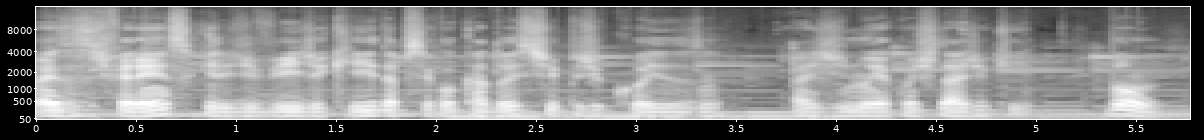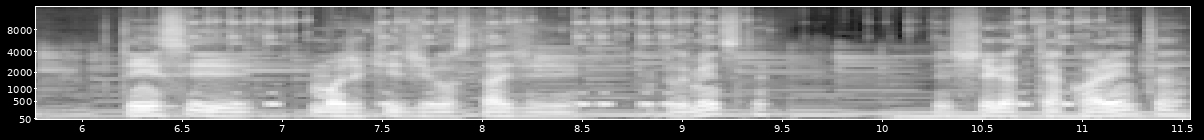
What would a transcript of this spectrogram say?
Mas essa diferença que ele divide aqui, dá pra você colocar dois tipos de coisas, né? Aí diminui a quantidade aqui. Bom, tem esse mod aqui de velocidade de elementos, né? Ele chega até a 40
